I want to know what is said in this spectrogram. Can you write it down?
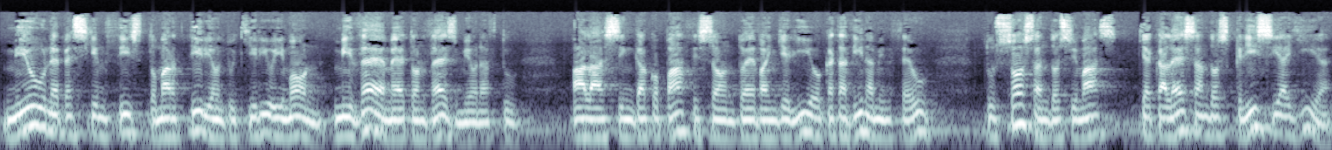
Μιούν επεσχυνθείς το μαρτύριον του Κυρίου ημών, μη δε με τον δέσμιον αυτού, αλλά συγκακοπάθησον το Ευαγγελίο κατά δύναμην Θεού, του σώσαντος ημάς και καλέσαντος κλίση Αγία,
